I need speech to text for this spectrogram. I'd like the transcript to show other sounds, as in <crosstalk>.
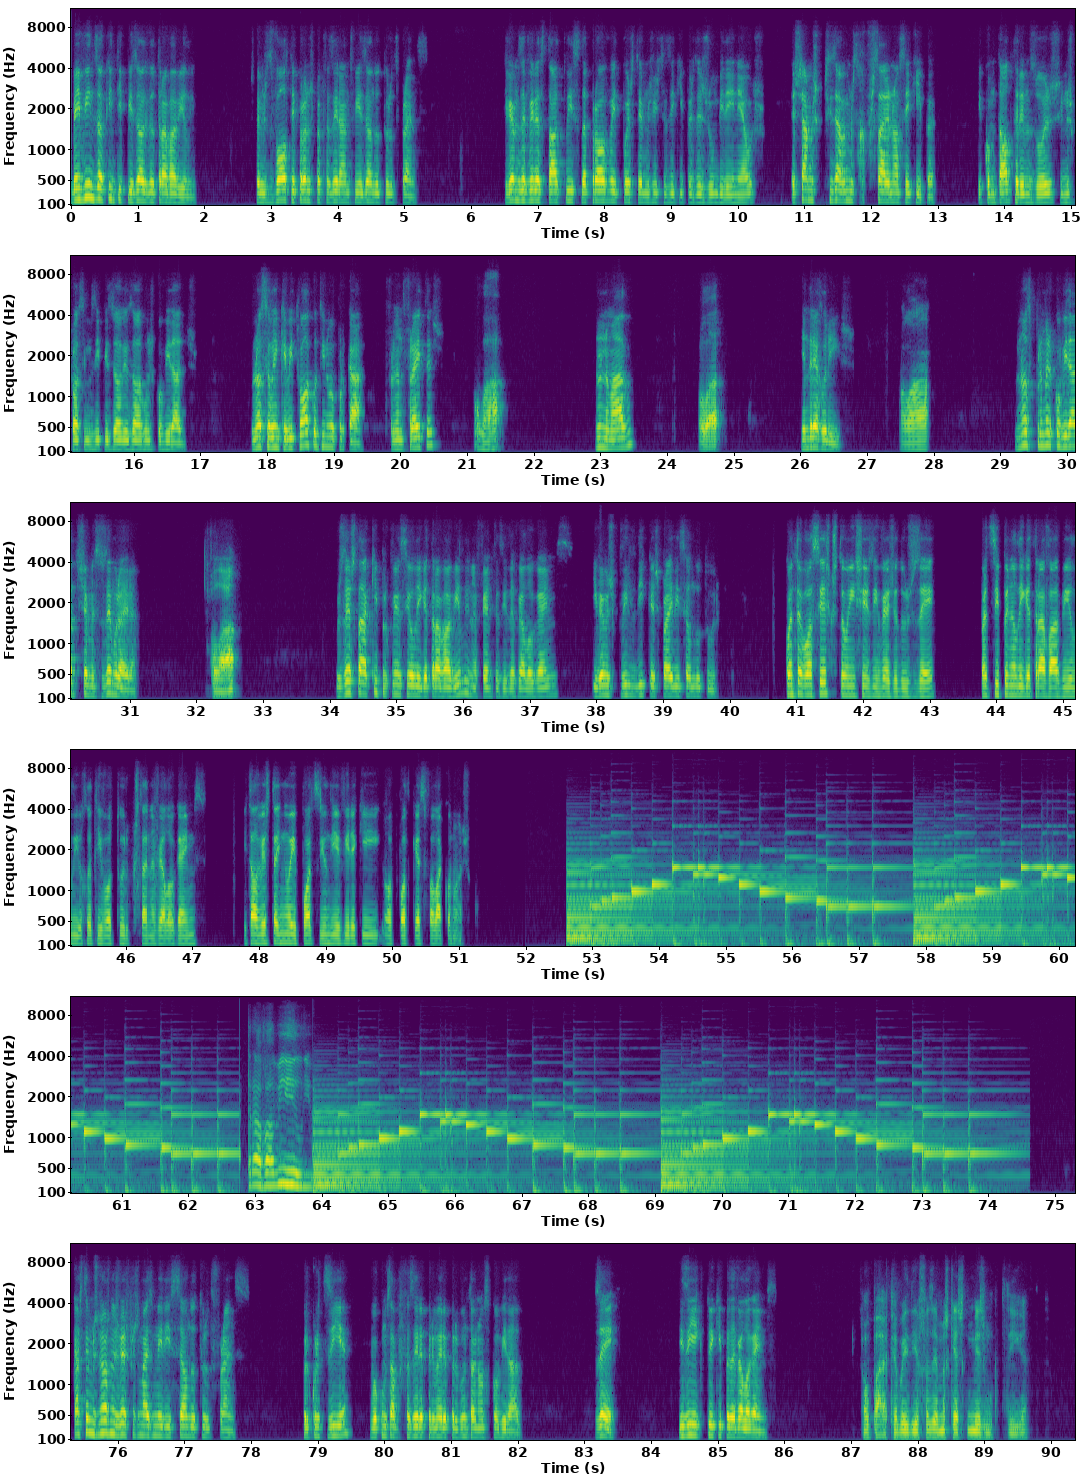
Bem-vindos ao quinto episódio do Travabilly. Estamos de volta e prontos para fazer a antevisão do Tour de France. Tivemos a ver a start list da prova e depois de termos visto as equipas da Jumbo e da Ineos, achámos que precisávamos de reforçar a nossa equipa. E como tal, teremos hoje e nos próximos episódios alguns convidados. O nosso elenco habitual continua por cá. Fernando Freitas. Olá. Nuno Amado. Olá. E André Rodrigues. Olá. O nosso primeiro convidado chama-se José Moreira. Olá. O José está aqui porque venceu a Liga Travabilly na Fantasy da Velo Games e vamos pedir-lhe dicas para a edição do Tour. Quanto a vocês que estão aí cheios de inveja do José, participem na Liga Travabilly relativo ao Tour que está na Velo Games e talvez tenham a hipótese de um dia vir aqui ao podcast falar connosco. Travabilho. Cá estamos nós nas vésperas de mais uma edição do Tour de France. Por cortesia, vou começar por fazer a primeira pergunta ao nosso convidado. Zé, diz aí que tua equipa da Velo Games. Opa, acabei de a fazer, mas queres mesmo que te diga?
